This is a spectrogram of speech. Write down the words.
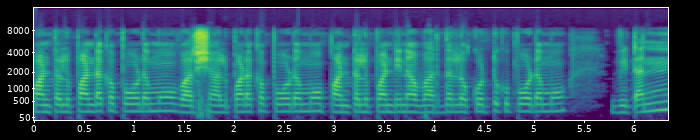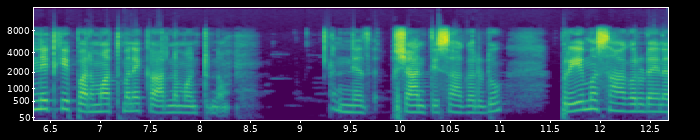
పంటలు పండకపోవడము వర్షాలు పడకపోవడము పంటలు పండిన వరదల్లో కొట్టుకుపోవడము వీటన్నిటికీ పరమాత్మనే కారణం అంటున్నాం శాంతి సాగరుడు ప్రేమ సాగరుడైన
